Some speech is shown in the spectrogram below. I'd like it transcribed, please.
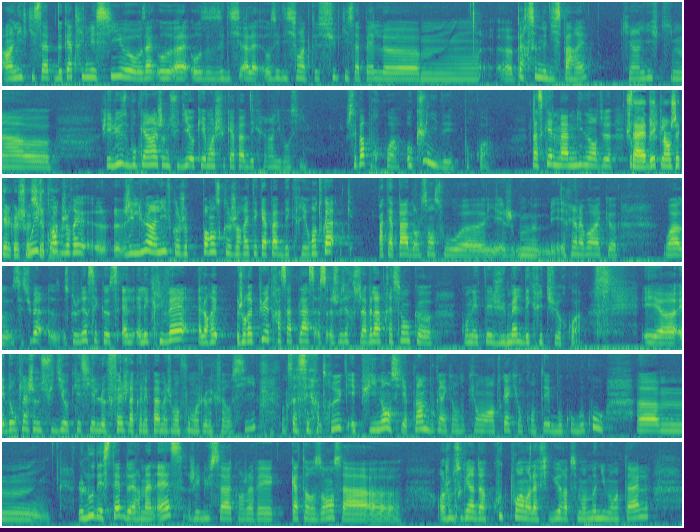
un livre qui de Catherine Lessy aux, aux- aux éditions, aux Actes Sud qui s'appelle euh, euh, Personne ne disparaît, qui est un livre qui m'a. euh, J'ai lu ce bouquin et je me suis dit, ok, moi je suis capable d'écrire un livre aussi. Je sais pas pourquoi, aucune idée pourquoi. Parce qu'elle m'a mis dans. je Ça a que déclenché quelque chose oui, je crois toi. que j'aurais. J'ai lu un livre que je pense que j'aurais été capable d'écrire. En tout cas, pas capable dans le sens où y- je me- rien à voir avec. Euh, Waouh, c'est super. Euh, Ce que je veux dire, c'est que elle, elle écrivait. Elle j'aurais pu être à sa place. Je veux dire, j'avais l'impression que qu'on était jumelles d'écriture, quoi. Et, euh, et donc là, je me suis dit, ok, si elle le fait, je la connais pas, mais je m'en fous, moi je vais le faire aussi. Donc ça, c'est un truc. Et puis non, s'il y a plein de bouquins qui ont, en tout cas, qui ont compté beaucoup, beaucoup. Euh, le Loup des steppes de Herman Hesse, j'ai lu ça quand j'avais 14 ans. Ça, euh, oh, je me souviens d'un coup de poing dans la figure absolument monumental.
